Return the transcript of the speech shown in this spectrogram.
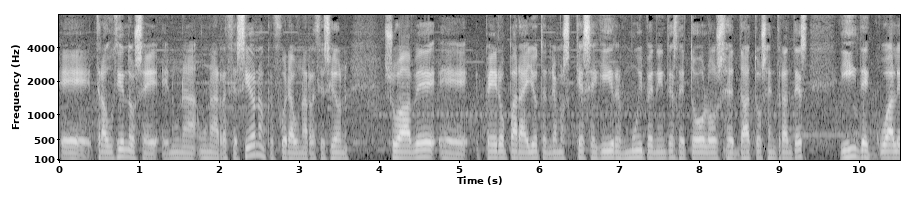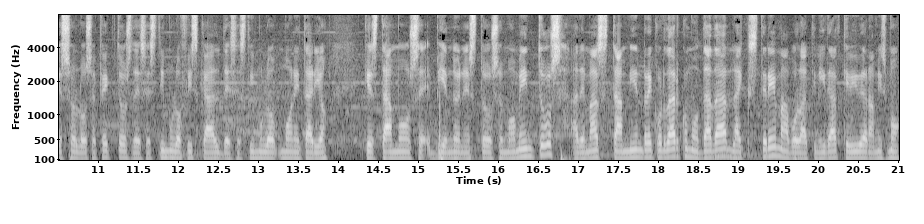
eh, traduciéndose en una, una, recesión, aunque fuera una recesión suave, eh, pero para ello tendremos que seguir muy pendientes de todos los eh, datos entrantes y de cuáles son los efectos de ese estímulo fiscal, de ese estímulo monetario que estamos viendo en estos momentos. Además, también recordar como dada la extrema volatilidad que vive ahora mismo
